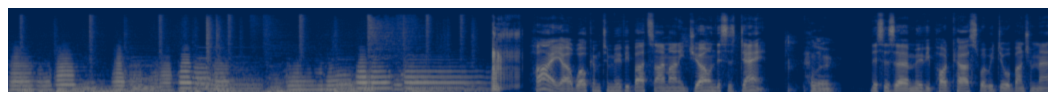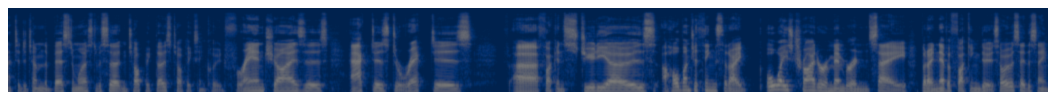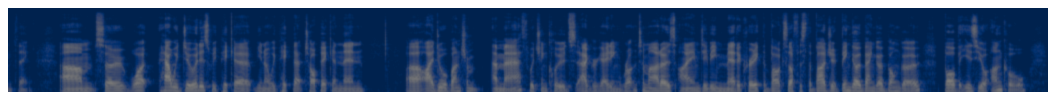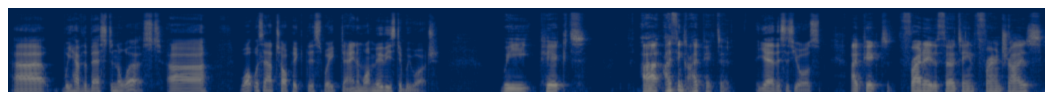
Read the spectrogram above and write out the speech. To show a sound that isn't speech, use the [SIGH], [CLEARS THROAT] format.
Hi, uh, welcome to Movie Butts. I'm Arnie Joe, and this is Dan. Hello. This is a movie podcast where we do a bunch of math to determine the best and worst of a certain topic. Those topics include franchises, actors, directors, uh, fucking studios, a whole bunch of things that I always try to remember and say, but I never fucking do. So I always say the same thing. Um, so what? How we do it is we pick a, you know, we pick that topic and then uh, I do a bunch of a math, which includes aggregating Rotten Tomatoes, IMDb, Metacritic, the box office, the budget, bingo, bango, bongo. Bob is your uncle. Uh, we have the best and the worst. Uh, what was our topic this week, Dane, and what movies did we watch? We picked. Uh, I think I picked it. Yeah, this is yours. I picked Friday the Thirteenth franchise,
